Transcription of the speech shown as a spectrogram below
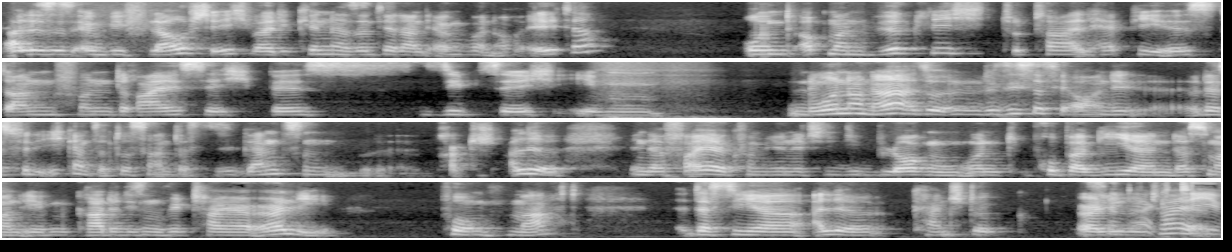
alles ist irgendwie flauschig, weil die Kinder sind ja dann irgendwann auch älter. Und ob man wirklich total happy ist, dann von 30 bis 70 eben nur noch, ne? also du siehst das ja auch, den, das finde ich ganz interessant, dass diese ganzen, praktisch alle in der Fire-Community, die bloggen und propagieren, dass man eben gerade diesen Retire Early-Punkt macht, dass sie ja alle kein Stück Early Retire,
